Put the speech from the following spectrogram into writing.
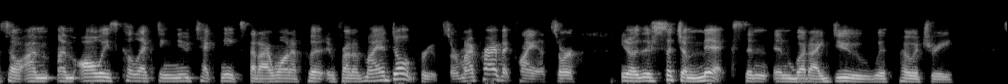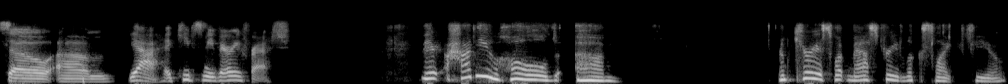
So I'm I'm always collecting new techniques that I want to put in front of my adult groups or my private clients or you know there's such a mix in in what i do with poetry. So um yeah it keeps me very fresh. There how do you hold um i'm curious what mastery looks like to you.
